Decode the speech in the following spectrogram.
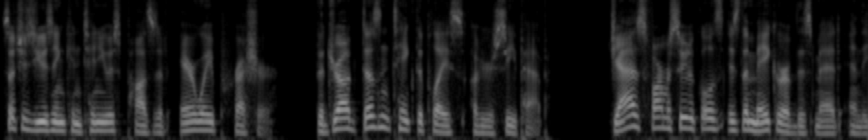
such as using continuous positive airway pressure. The drug doesn't take the place of your CPAP. Jazz Pharmaceuticals is the maker of this med, and the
